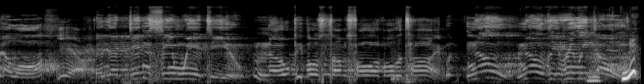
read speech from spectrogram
fell off? Yeah. And that didn't seem weird to you? No, people's thumbs fall off all the time. No, no, they really don't.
